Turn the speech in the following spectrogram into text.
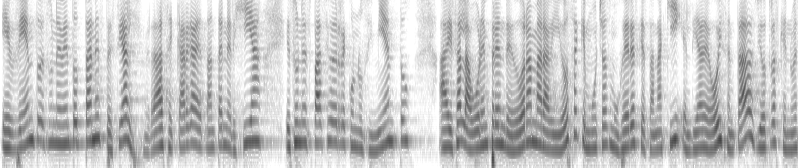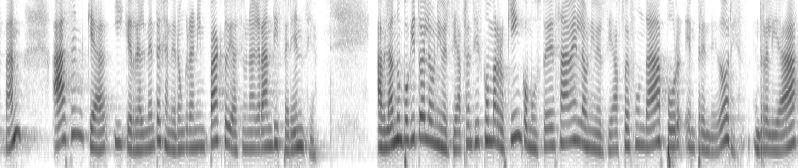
evento es un evento tan especial, ¿verdad? Se carga de tanta energía, es un espacio de reconocimiento a esa labor emprendedora maravillosa que muchas mujeres que están aquí el día de hoy sentadas y otras que no están, hacen que, y que realmente genera un gran impacto y hace una gran diferencia. Hablando un poquito de la Universidad Francisco Marroquín, como ustedes saben, la universidad fue fundada por emprendedores, en realidad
